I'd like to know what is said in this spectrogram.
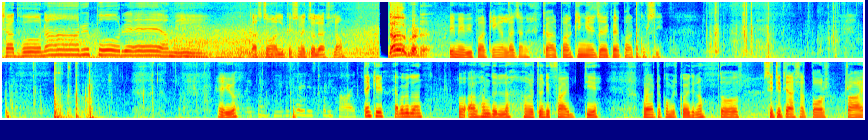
সাধনার পরে আমি কাস্টমার লোকেশনে চলে আসলাম। এই মেবি পার্কিং আল্লাহ জানে, কার পার্কিং এর জায়গায় পার্ক করছি। Go you. The code is 25. Thank you have a good one তো আলহামদুলিল্লাহ আমরা টোয়েন্টি ফাইভ দিয়ে অর্ডারটা কমপ্লিট করে দিলাম। তো সিটিতে আসার পর প্রায়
